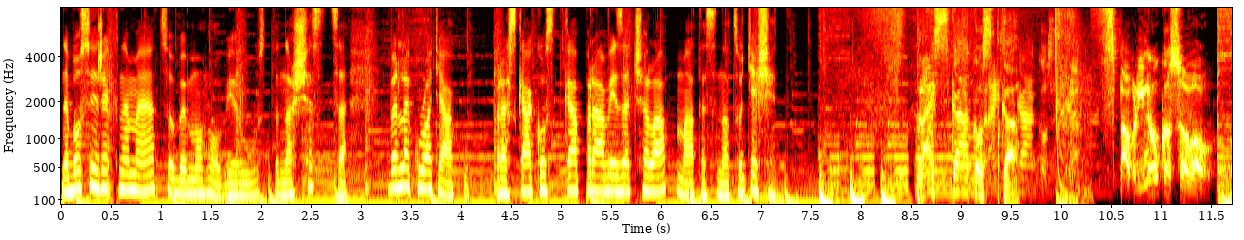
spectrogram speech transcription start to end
nebo si řekneme, co by mohlo vyrůst na šestce vedle kulaťáku. Pražská kostka právě začala, máte se na co těšit. Pražská kostka s Pavlínou Kosovou.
